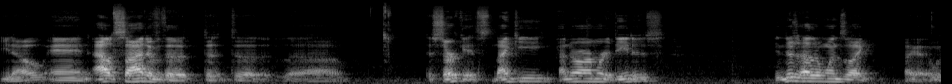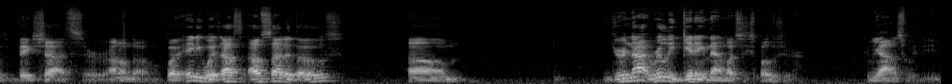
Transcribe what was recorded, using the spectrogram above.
You know, and outside of the the the uh, the circuits, Nike, Under Armour, Adidas, and there's other ones like like it was Big Shots or I don't know. But anyways, outs- outside of those, um, you're not really getting that much exposure. To be honest with you,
